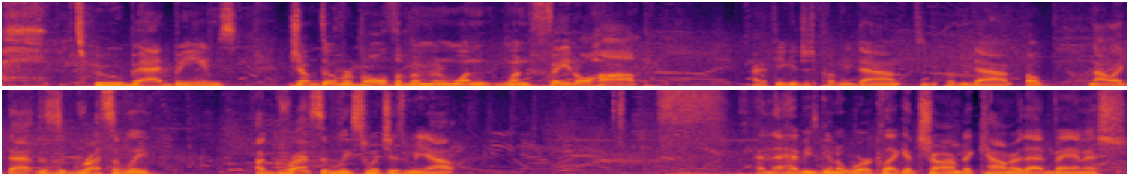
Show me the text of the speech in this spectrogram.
Oh, two bad beams. Jumped over both of them in one one fatal hop. Alright, if you could just put me down. If you could put me down. Oh, not like that. This is aggressively. Aggressively switches me out. And the heavy's gonna work like a charm to counter that vanish.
